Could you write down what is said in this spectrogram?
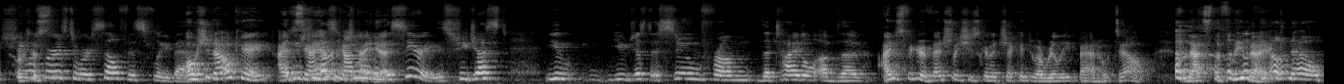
she Or just- refers to herself as Fleabag. Oh, she okay. I, I mean, see. she I doesn't got do it in the series. She just you you just assume from the title of the. I just figure eventually she's going to check into a really bad hotel, and that's the Fleabag. No, no,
